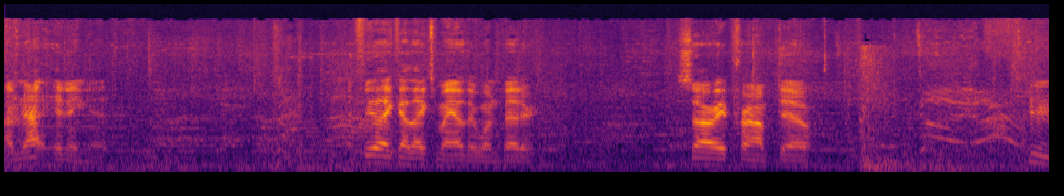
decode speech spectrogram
I'm not hitting it. I feel like I liked my other one better. Sorry, Prompto. Hmm.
